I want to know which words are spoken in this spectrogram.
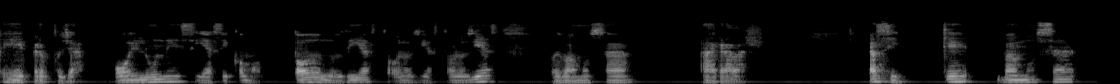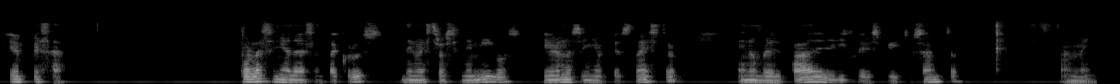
eh, pero pues ya, hoy lunes y así como todos los días, todos los días, todos los días, pues vamos a, a grabar. Así que vamos a empezar. Por la señal de la Santa Cruz de nuestros enemigos, líbranos Señor Dios nuestro, en nombre del Padre, del Hijo y del Espíritu Santo. Amén.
